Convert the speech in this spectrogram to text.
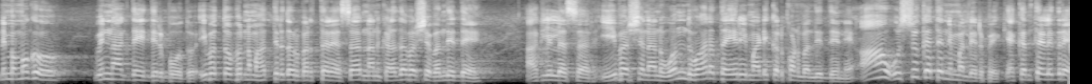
ನಿಮ್ಮ ಮಗು ವಿನ್ ಆಗದೆ ಇದ್ದಿರ್ಬೋದು. ಇವತ್ತೊಬ್ಬರು ನಮ್ಮ ಹತ್ತಿರದವ್ರು ಬರ್ತಾರೆ, ಸರ್, ನಾನು ಕಳೆದ ವರ್ಷ ಬಂದಿದ್ದೆ. ಆಗಲಿಲ್ಲ, ಸರ್, ಈ ವರ್ಷ ನಾನು ಒಂದು ವಾರ ತಯಾರಿ ಮಾಡಿ ಕರ್ಕೊಂಡು ಬಂದಿದ್ದೇನೆ. ಆ ಉತ್ಸುಕತೆ ನಿಮ್ಮಲ್ಲಿರಬೇಕು. ಯಾಕಂತ ಹೇಳಿದರೆ,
